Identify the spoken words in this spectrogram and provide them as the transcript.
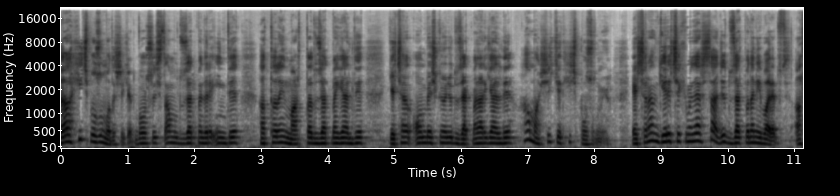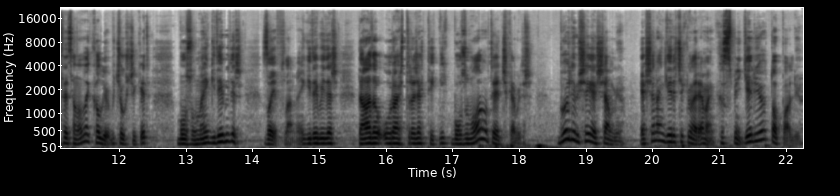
Daha hiç bozulmadı şirket. Borsa İstanbul düzeltmelere indi. Hatırlayın Mart'ta düzeltme geldi. Geçen 15 gün önce düzeltmeler geldi. Ama şirket hiç bozulmuyor. Yaşanan geri çekilmeler sadece düzeltmeden ibaret. Aselsan'a da kalıyor. Birçok şirket bozulmaya gidebilir. Zayıflamaya gidebilir. Daha da uğraştıracak teknik bozulmalar ortaya çıkabilir. Böyle bir şey yaşanmıyor. Yaşanan geri çekimler hemen kısmi geliyor, toparlıyor.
